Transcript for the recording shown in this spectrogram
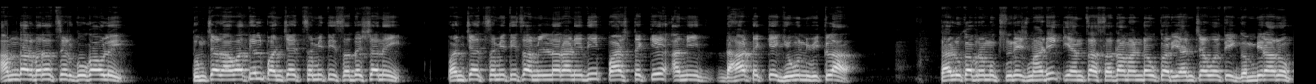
आमदार भरतशेठ गोगावले. तुमच्या गावातील पंचायत समिती सदस्याने पंचायत समितीचा मिळणारा निधी पाच टक्के आणि दहा टक्के घेऊन विकला. तालुका प्रमुख सुरेश महाडिक यांचा सदा मांडवकर यांच्यावरती गंभीर आरोप.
